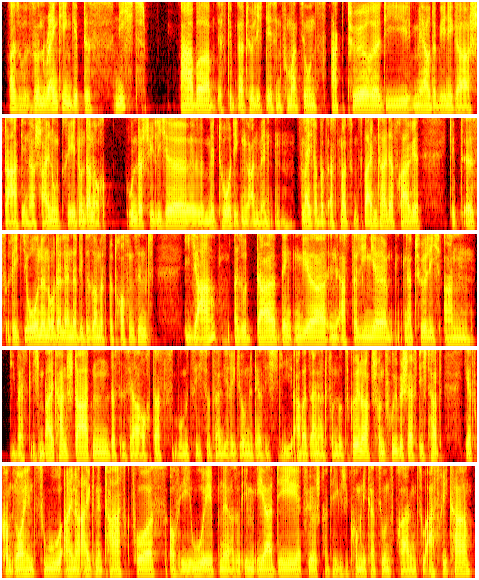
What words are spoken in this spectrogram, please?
Also so ein Ranking gibt es nicht, aber es gibt natürlich Desinformationsakteure, die mehr oder weniger stark in Erscheinung treten und dann auch unterschiedliche äh, Methodiken anwenden. Vielleicht aber erstmal zum zweiten Teil der Frage, gibt es Regionen oder Länder, die besonders betroffen sind? Ja, also da denken wir in erster Linie natürlich an die westlichen Balkanstaaten. Das ist ja auch das, womit sich sozusagen die Region, mit der sich die Arbeitseinheit von Lutz Göllner schon früh beschäftigt hat. Jetzt kommt neu hinzu eine eigene Taskforce auf EU-Ebene, also im EAD für strategische Kommunikationsfragen zu Afrika.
